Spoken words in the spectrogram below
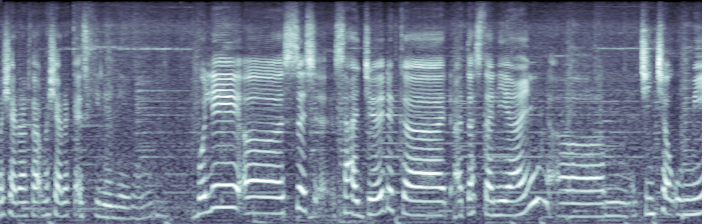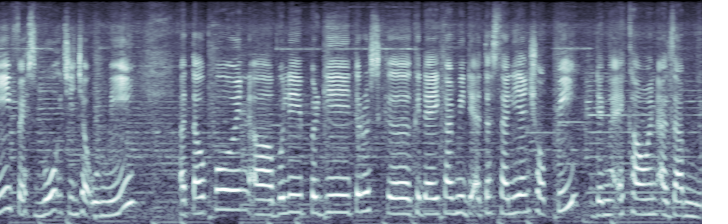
masyarakat-masyarakat sekeliling. Boleh uh, search sahaja dekat atas talian um, Cincau Umi, Facebook Cincau Umi ataupun uh, boleh pergi terus ke kedai kami di atas talian Shopee dengan akaun Azami.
